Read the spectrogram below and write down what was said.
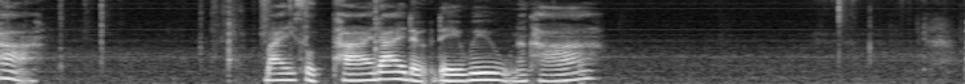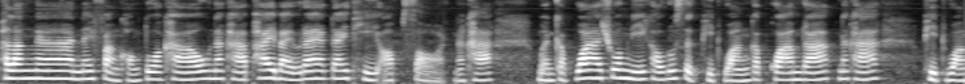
ค่ะ ใบสุดท้ายได้ The Devil นะคะ พลังงานในฝั่งของตัวเขานะคะไพ่ใบแรกได้ T of Swords นะคะ เหมือนกับว่าช่วงนี้เขารู้สึกผิดหวังกับความรักนะคะ ผิดหวัง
